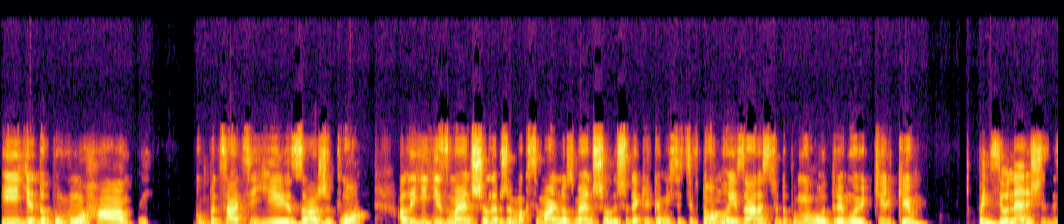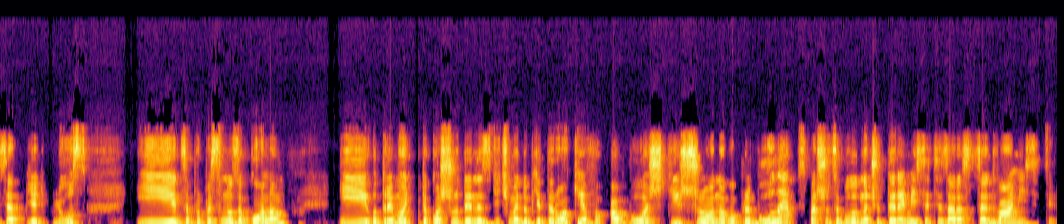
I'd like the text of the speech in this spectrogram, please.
І є допомога компенсації за житло, але її зменшили, вже максимально зменшили ще декілька місяців тому, і зараз цю допомогу отримують тільки пенсіонери 65+, і це прописано законом. І отримують також родини з дітьми до 5 років, або ж ті, що новоприбули. Спершу це було на 4 місяці, зараз це 2 місяці.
